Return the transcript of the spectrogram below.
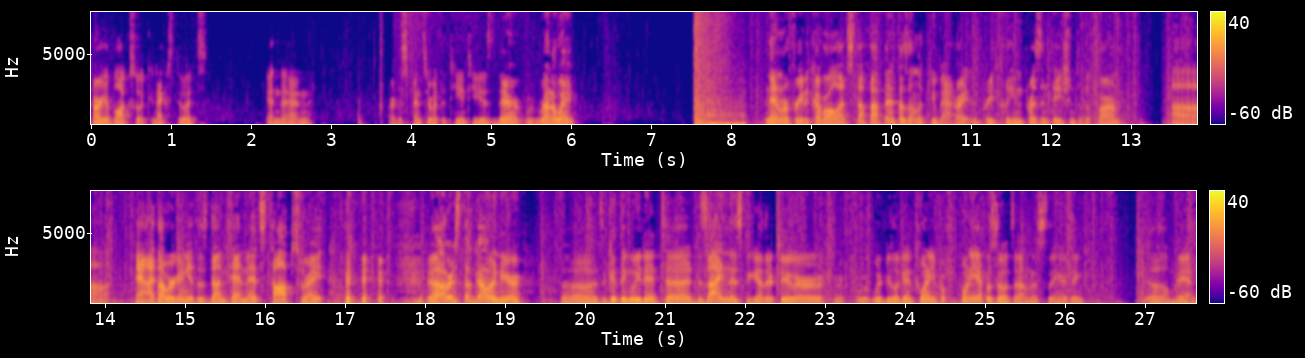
target block so it connects to it, and then our dispenser with the TNT is there. We run away. And then we're free to cover all that stuff up, and it doesn't look too bad, right? It's a pretty clean presentation to the farm. Uh, man, I thought we were going to get this done 10 minutes tops, right? yeah, we're still going here. Uh, it's a good thing we didn't uh, design this together, too, or we'd be looking at 20, 20 episodes on this thing, I think. Oh, man.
